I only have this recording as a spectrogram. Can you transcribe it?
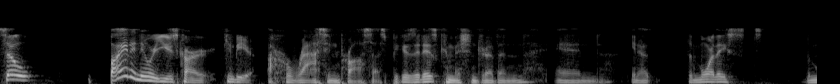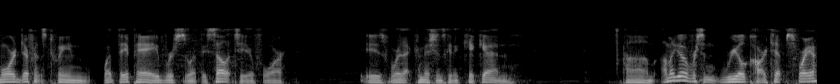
So buying a newer used car can be a harassing process because it is commission driven, and you know the more they, the more difference between what they pay versus what they sell it to you for, is where that commission is going to kick in. Um, I'm gonna go over some real car tips for you.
